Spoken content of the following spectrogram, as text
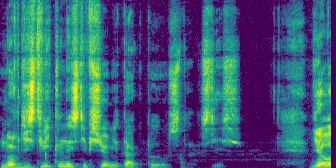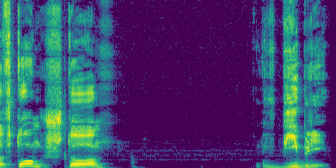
Но в действительности все не так просто здесь. Дело в том, что в Библии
